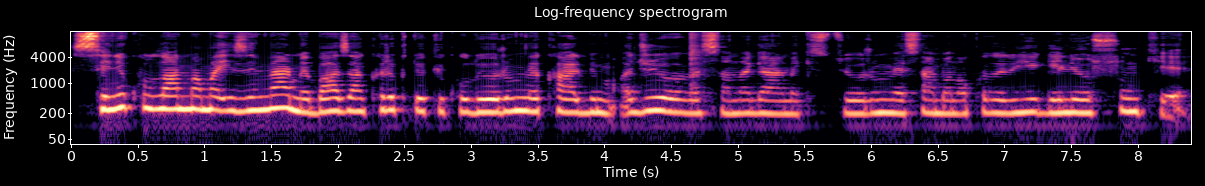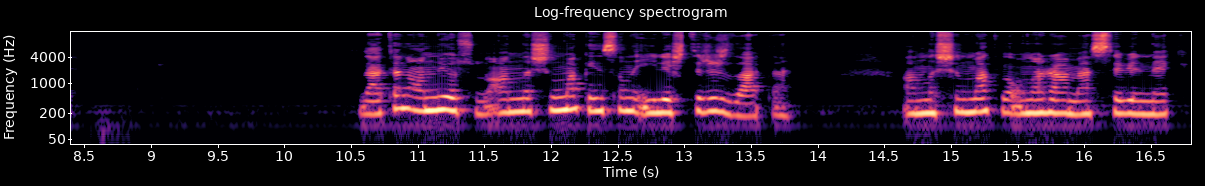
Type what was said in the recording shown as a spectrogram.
Seni kullanmama izin verme. Bazen kırık dökük oluyorum ve kalbim acıyor ve sana gelmek istiyorum ve sen bana o kadar iyi geliyorsun ki. Zaten anlıyorsun. Anlaşılmak insanı iyileştirir zaten. Anlaşılmak ve ona rağmen sevilmek,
